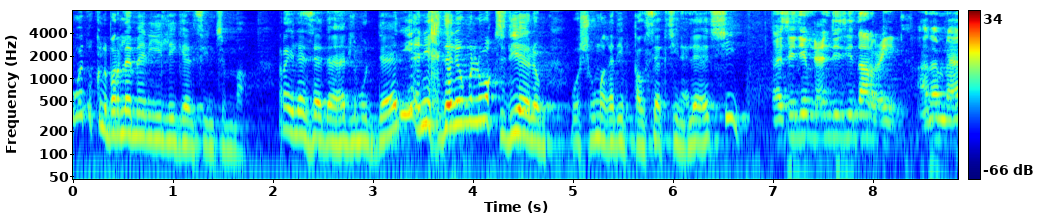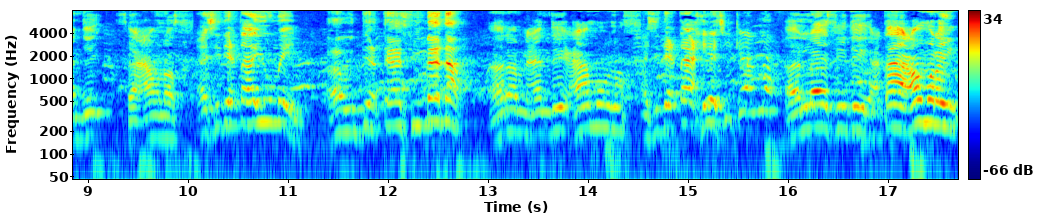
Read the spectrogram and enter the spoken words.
وهذوك البرلمانيين اللي جالسين تما. راه إلا زاد هاد المدة هادي يعني خدا لهم الوقت ديالهم. واش هما غادي يبقاو ساكتين على هاد الشيء؟ أسيدي من عندي زيد 40 أنا من عندي ساعة ونص. أسيدي عطاها يومين. أودي عطيها سيمانة. أنا من عندي عام ونص. أسيدي عطاها حياتي كاملة. لا سيدي عطاها عمري.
